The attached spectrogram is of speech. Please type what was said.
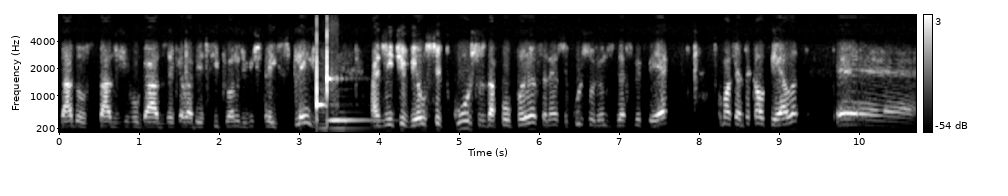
dado os dados divulgados aí pela BCIP, o ano de 23 esplêndido, a gente vê os recursos da poupança, né, os recursos oriundos do SBPE, com uma certa cautela. É,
